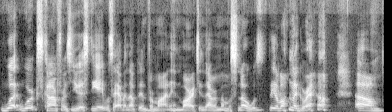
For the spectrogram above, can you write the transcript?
What Works conference USDA was having up in Vermont in March. And I remember snow was still on the ground. Um,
